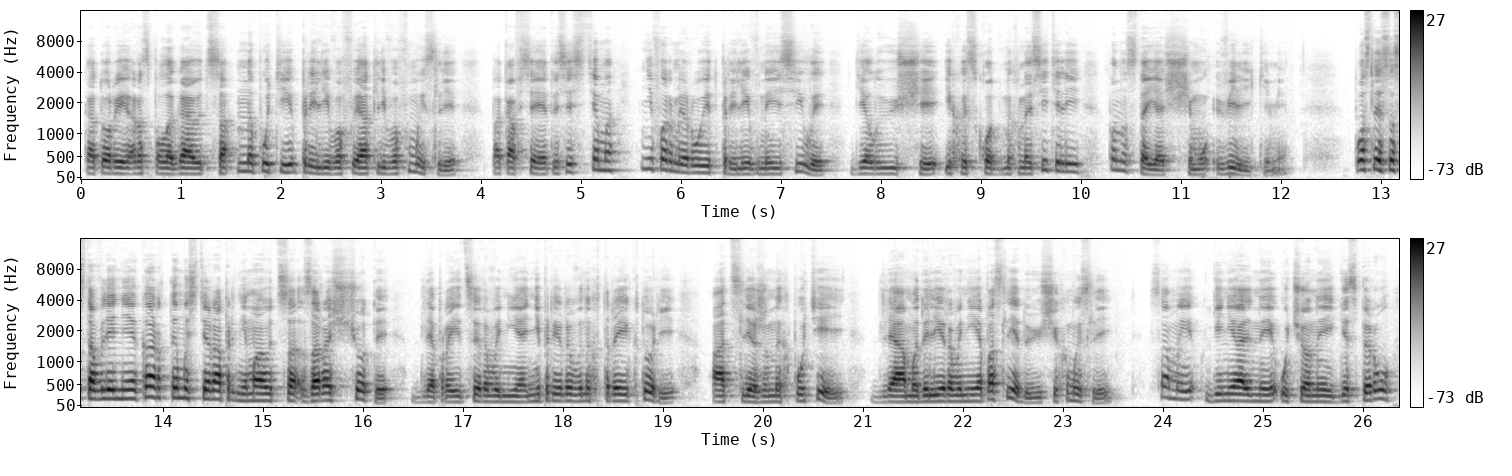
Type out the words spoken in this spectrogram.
которые располагаются на пути приливов и отливов мысли, пока вся эта система не формирует приливные силы, делающие их исходных носителей по-настоящему великими. После составления карты мастера принимаются за расчеты для проецирования непрерывных траекторий, отслеженных путей, для моделирования последующих мыслей. Самые гениальные ученые Гесперу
